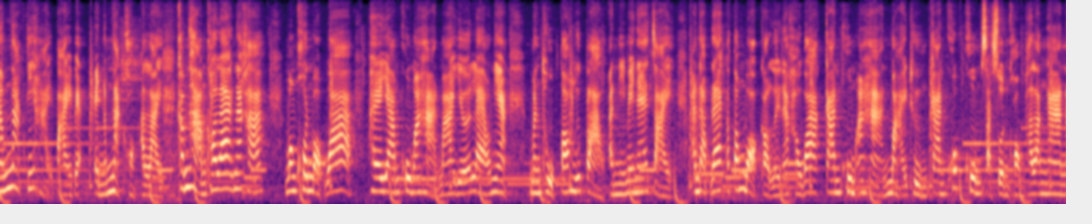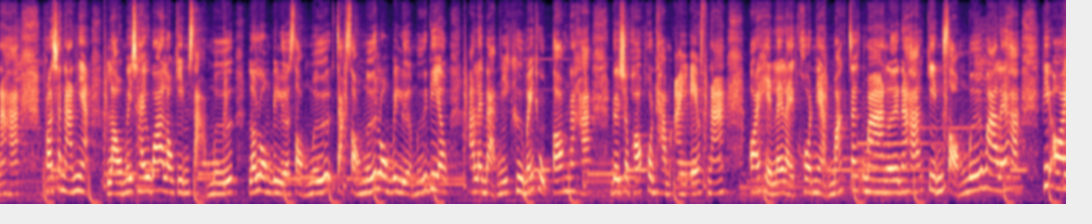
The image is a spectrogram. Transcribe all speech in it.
น้ำหนักที่หายไปเป็นน้ำหนักของอะไรคำถามข้อแรกนะคะบางคนบอกว่าพยายามคุมอาหารมาเยอะแล้วเนี่ยมันถูกต้องหรือเปล่าอันนี้ไม่แน่ใจ อันดับแรกก็ต้องบอกก่อนเลยนะคะ ว่าการคุมอาหารหมายถึงการควบคุมสัดส่วนของพลังงานนะคะเพราะฉะนั้นเนี่ยเราไม่ใช่ว่าเรากิน 3 มื้อ แล้วลงไปเหลือ 2 มื้อ จาก 2 มื้อลงไปเหลือมื้อเดียว อะไรแบบนี้คือไม่ถูกต้องนะคะ โดยเฉพาะคนทำ IF นะออยเห็นหลาย ๆ คนเนี่ยมักจะมาเลยนะคะ กิน 2 มื้อมาเลยค่ะ พี่ออย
